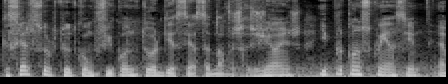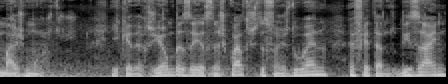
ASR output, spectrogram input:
que serve sobretudo como fio condutor de acesso a novas regiões e, por consequência, a mais monstros e cada região baseia-se nas quatro estações do ano, afetando o design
